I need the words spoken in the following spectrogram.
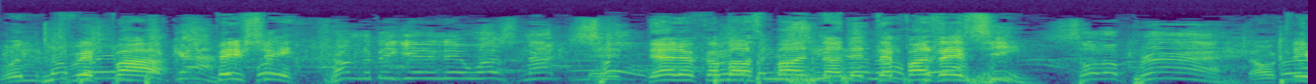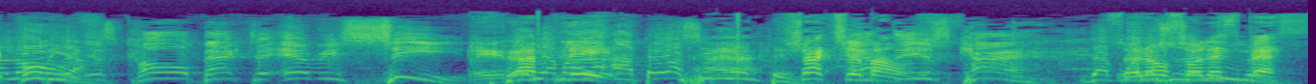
Vous ne pouvez pas pécher. From the beginning it was not so. Mais dès le commencement, il n'en était pas ainsi. Donc l'épouse novia is called back to every seed est rappelée à chaque semence selon son espèce.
